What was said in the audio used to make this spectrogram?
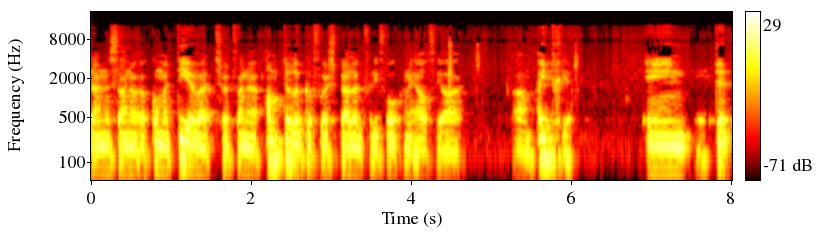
dan is daar nou 'n komitee wat soort van 'n amptelike voorspelling vir die volgende 11 jaar um uitgee. En dit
